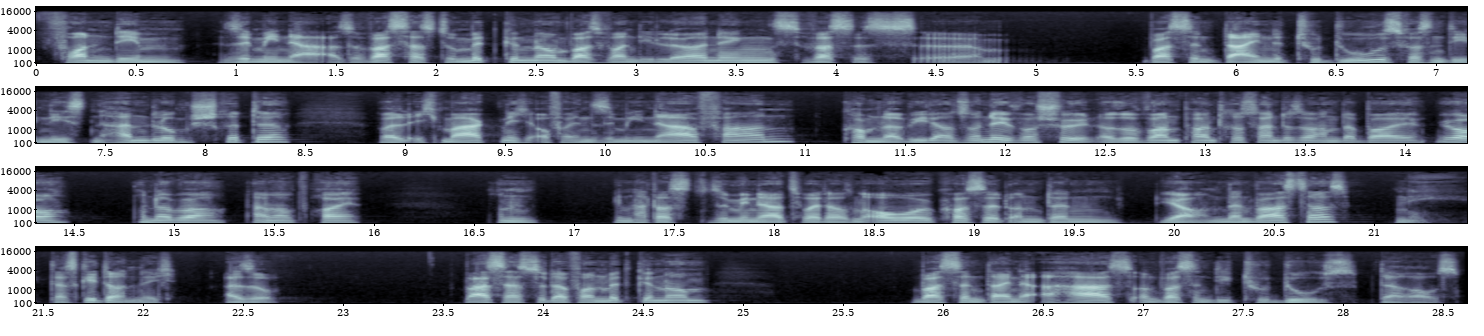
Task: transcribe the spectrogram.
von dem Seminar. Also was hast du mitgenommen? Was waren die Learnings? Was ist, ähm, was sind deine To-Dos? Was sind die nächsten Handlungsschritte? Weil ich mag nicht auf ein Seminar fahren, komme da wieder und so, nee, war schön. Also waren ein paar interessante Sachen dabei. Ja, wunderbar, einmal frei. Und dann hat das Seminar 2000 Euro gekostet und dann, ja, und dann war es das? Nee, das geht doch nicht. Also, was hast du davon mitgenommen? was sind deine Aha's und was sind die To-Dos daraus.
